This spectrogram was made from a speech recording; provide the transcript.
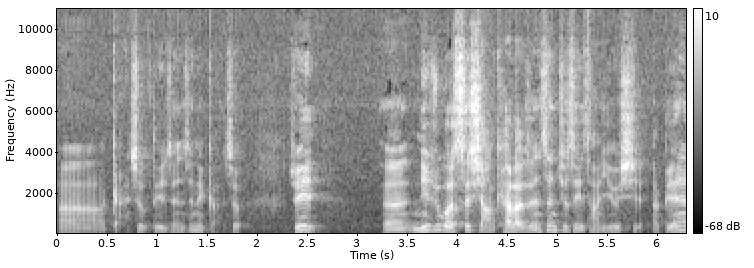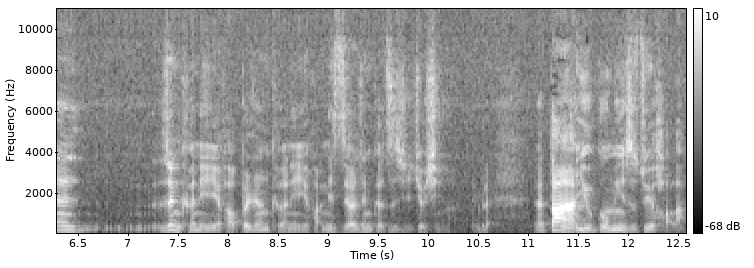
呃，感受，对人生的感受。所以，嗯，你如果是想开了，人生就是一场游戏啊。别人认可你也好，不认可你也好，你只要认可自己就行了，对不对？呃，当然有共鸣是最好了，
